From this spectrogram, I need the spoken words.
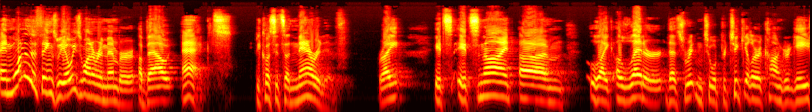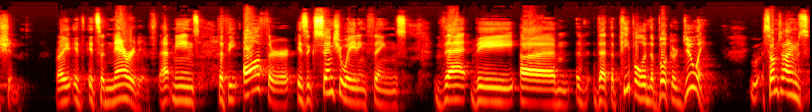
And one of the things we always want to remember about Acts, because it's a narrative, right? It's, it's not um, like a letter that's written to a particular congregation right? It, it's a narrative. That means that the author is accentuating things that the, um, that the people in the book are doing. Sometimes,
